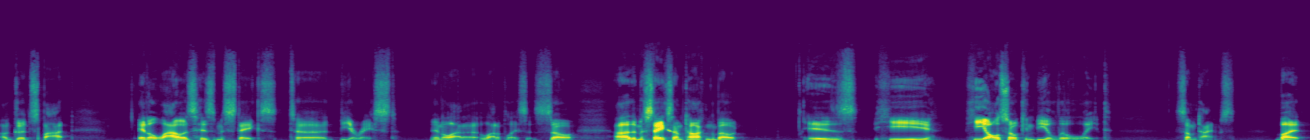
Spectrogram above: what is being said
a good spot, it allows his mistakes to be erased in a lot of a lot of places. So uh, the mistakes I'm talking about is he he also can be a little late sometimes, but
